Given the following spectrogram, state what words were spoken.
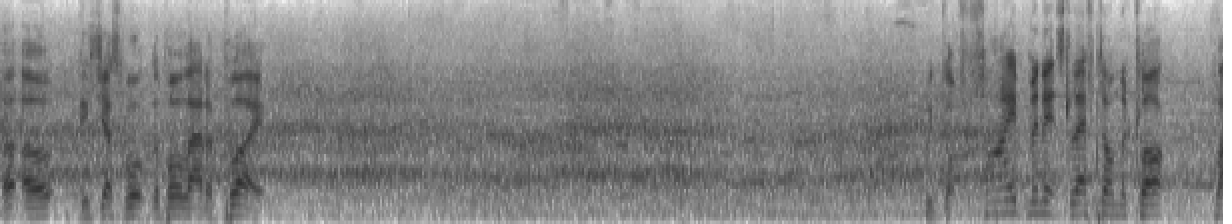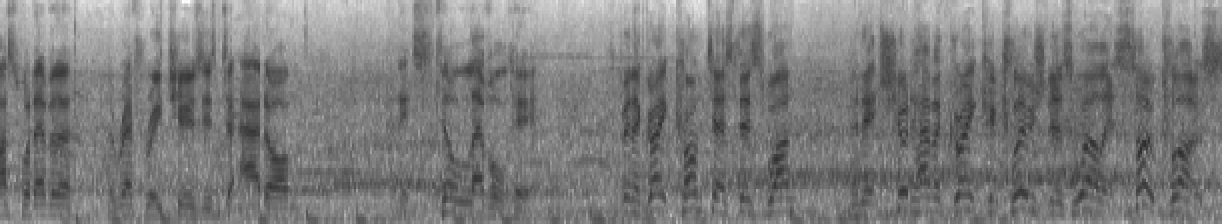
Uh-oh, he's just walked the ball out of play. We've got five minutes left on the clock, plus whatever the referee chooses to add on, and it's still level here. It's been a great contest, this one, and it should have a great conclusion as well. It's so close.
